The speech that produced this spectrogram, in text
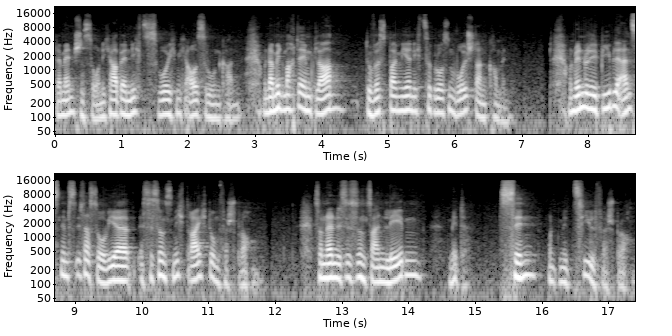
der Menschensohn, ich habe nichts, wo ich mich ausruhen kann. Und damit macht er ihm klar, du wirst bei mir nicht zu großem Wohlstand kommen. Und wenn du die Bibel ernst nimmst, ist das so. Wir, es ist uns nicht Reichtum versprochen, sondern es ist uns ein Leben mit Sinn und mit Ziel versprochen.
